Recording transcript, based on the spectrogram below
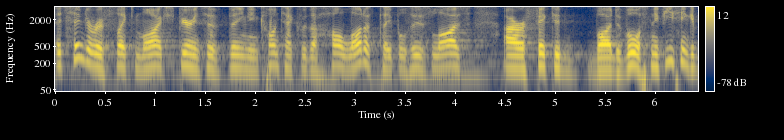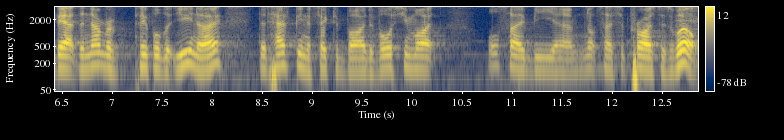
it seemed to reflect my experience of being in contact with a whole lot of people whose lives are affected by divorce. And if you think about the number of people that you know that have been affected by divorce, you might also be um, not so surprised as well.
